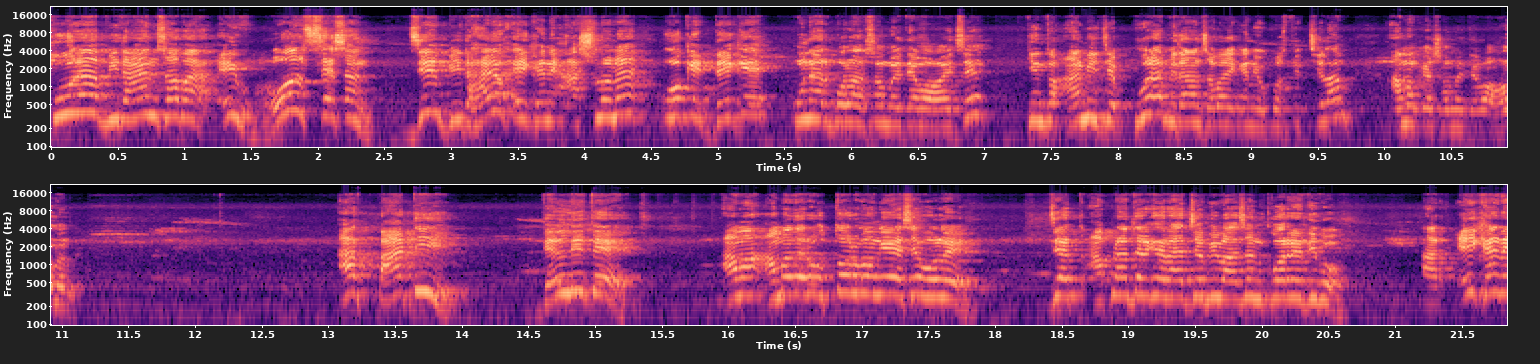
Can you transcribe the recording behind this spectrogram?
পুরা বিধানসভা, এই হোল সেশন যে বিধায়ক এখানে আসলো না, ওকে ডেকে উনার বলার সময় দেওয়া হয়েছে। কিন্তু আমি যে পুরা বিধানসভা এখানে উপস্থিত ছিলাম, আমাকে সময় দেওয়া হলো না। আর পার্টি দিল্লিতে আমা আমাদের উত্তরবঙ্গে এসে বলে যে আপনাদেরকে রাজ্য বিভাজন করে দিব। আর এইখানে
